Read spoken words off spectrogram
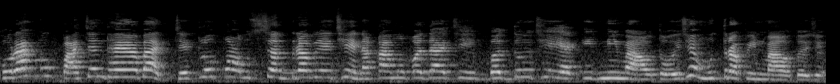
ખોરાકનું પાચન થયા બાદ જેટલો પણ ઉત્સર્ગ દ્રવ્ય છે, નકામો પદાર્થ છે, એ બધો છે આ કિડનીમાં આવતો હોય છે, મૂત્રપિંડમાં આવતો હોય છે.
